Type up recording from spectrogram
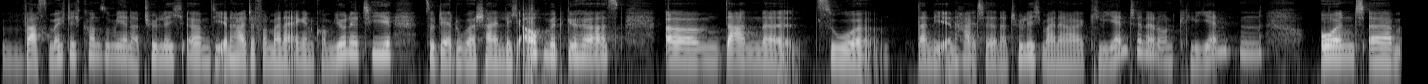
was möchte ich konsumieren? Natürlich ähm, die Inhalte von meiner engen Community, zu der du wahrscheinlich auch mitgehörst. Ähm, dann äh, zu dann die Inhalte natürlich meiner Klientinnen und Klienten und ähm,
